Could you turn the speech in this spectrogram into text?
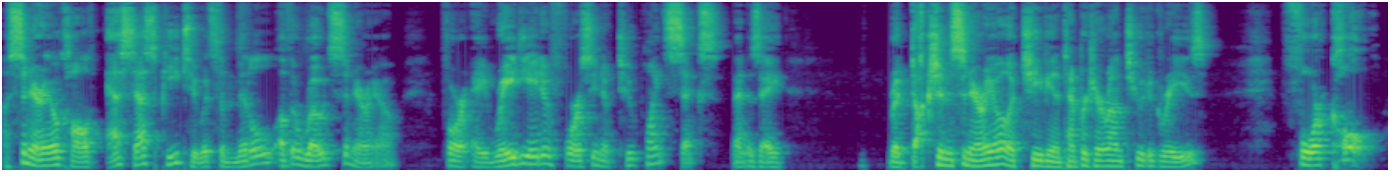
a scenario called SSP2. It's the middle of the road scenario for a radiative forcing of 2.6. That is a reduction scenario, achieving a temperature around two degrees for coal.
